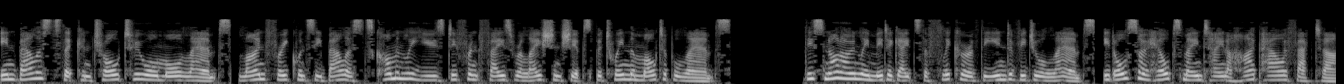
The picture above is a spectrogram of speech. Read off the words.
In ballasts that control two or more lamps, line frequency ballasts commonly use different phase relationships between the multiple lamps. This not only mitigates the flicker of the individual lamps, it also helps maintain a high power factor.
